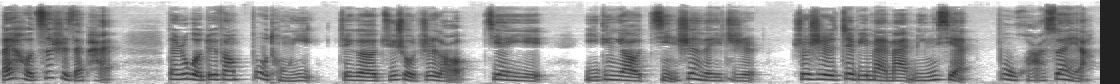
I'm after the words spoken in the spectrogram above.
摆好姿势再拍。但如果对方不同意，这个举手之劳，建议一定要谨慎为之。说是这笔买卖明显不划算呀，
